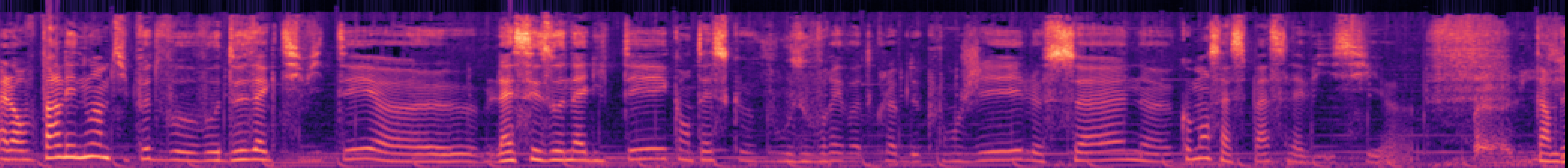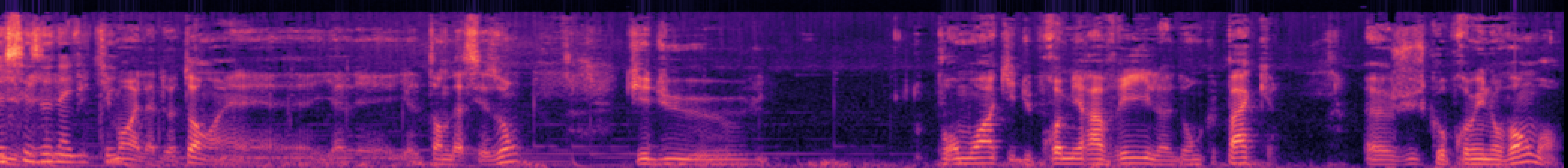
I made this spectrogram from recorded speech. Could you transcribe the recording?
Alors parlez-nous un petit peu de vos, vos deux activités, euh, la saisonnalité, quand est-ce que vous ouvrez votre club de plongée, le sun, euh, comment ça se passe la vie ici euh, ben, la vie en termes ici, de saisonnalité Effectivement, elle a deux temps. Hein. Il, y a les, il y a le temps de la saison, qui est du, pour moi, qui est du 1er avril, donc Pâques, euh, jusqu'au 1er novembre.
